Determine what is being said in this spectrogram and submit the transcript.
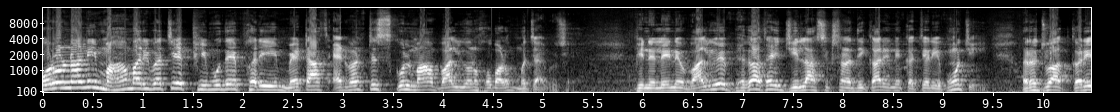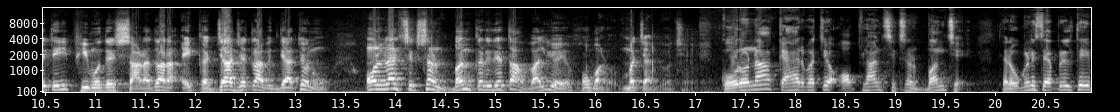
કોરોનાની મહામારી વચ્ચે ફી મુદ્દે ફરી મેટાસ એડવાન્ટેજ સ્કૂલમાં વાલીઓનો હોબાળો મચાવ્યો છે. ફીને લઈને વાલીઓએ ભેગા થઈ જિલ્લા શિક્ષણ અધિકારીની કચેરીએ પહોંચી રજૂઆત કરી હતી. ફી મુદ્દે શાળા દ્વારા એક હજાર જેટલા વિદ્યાર્થીઓનું ઓનલાઈન શિક્ષણ બંધ કરી દેતા વાલીઓએ હોબાળો મચાવ્યો છે. કોરોના કહેર વચ્ચે ઓફલાઈન શિક્ષણ બંધ છે. ત્યારે ઓગણીસ એપ્રિલથી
